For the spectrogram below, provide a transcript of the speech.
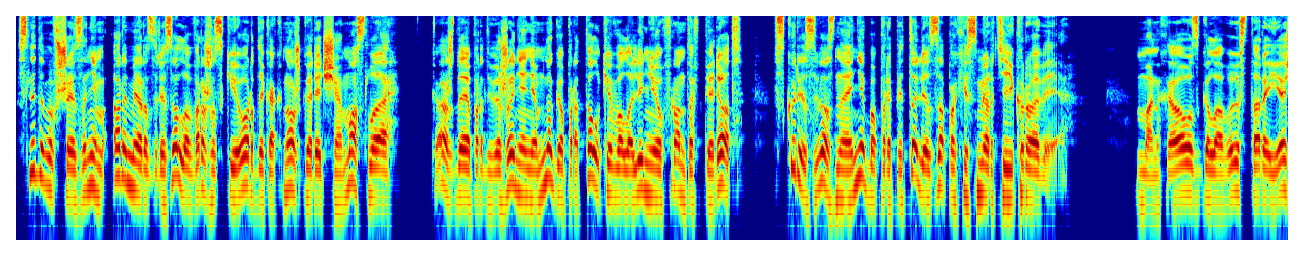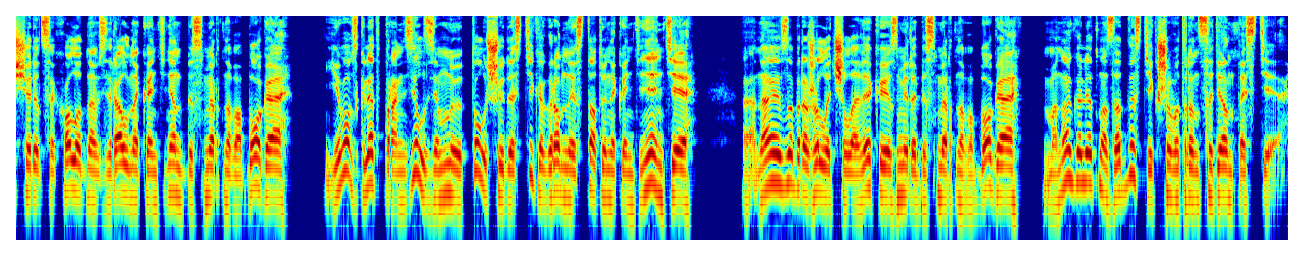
Следовавшая за ним армия разрезала вражеские орды как нож горячее масло. Каждое продвижение немного проталкивало линию фронта вперед, Вскоре звездное небо пропитали запахи смерти и крови. Манхао с головы старой ящерицы холодно взирал на континент бессмертного бога. Его взгляд пронзил земную толщу и достиг огромной статуи на континенте. Она изображала человека из мира бессмертного бога, много лет назад достигшего трансцендентности.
